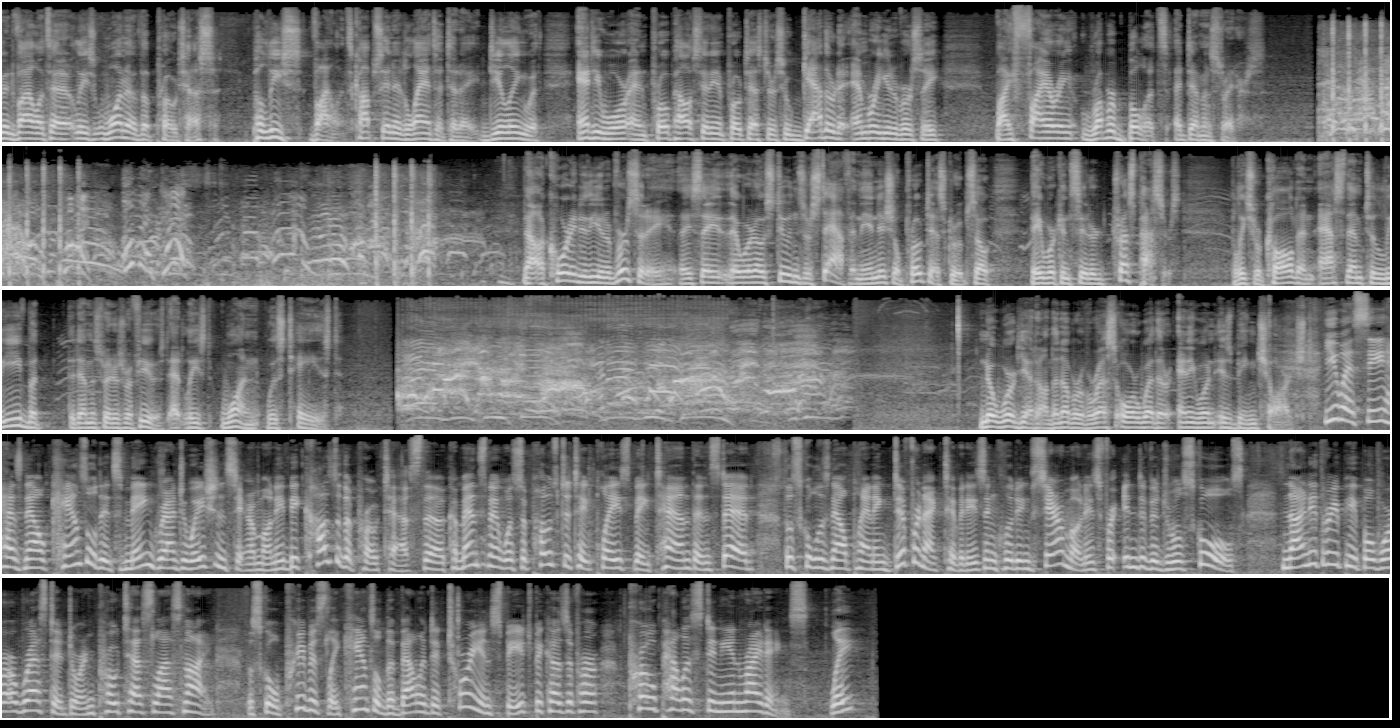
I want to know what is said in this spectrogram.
been violence at at least one of the protests. Police violence. Cops in Atlanta today dealing with anti war and pro Palestinian protesters who gathered at Emory University by firing rubber bullets at demonstrators. Now, according to the university, they say there were no students or staff in the initial protest group, so they were considered trespassers. Police were called and asked them to leave, but the demonstrators refused. At least one was tased. No word yet on the number of arrests or whether anyone is being charged. USC has now canceled its main graduation ceremony because of the protests. The commencement was supposed to take place May 10th. Instead, the school is now planning different activities, including ceremonies for individual schools. 93 people were arrested during protests last night. The school previously canceled the valedictorian speech because of her pro-Palestinian writings. Lee?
